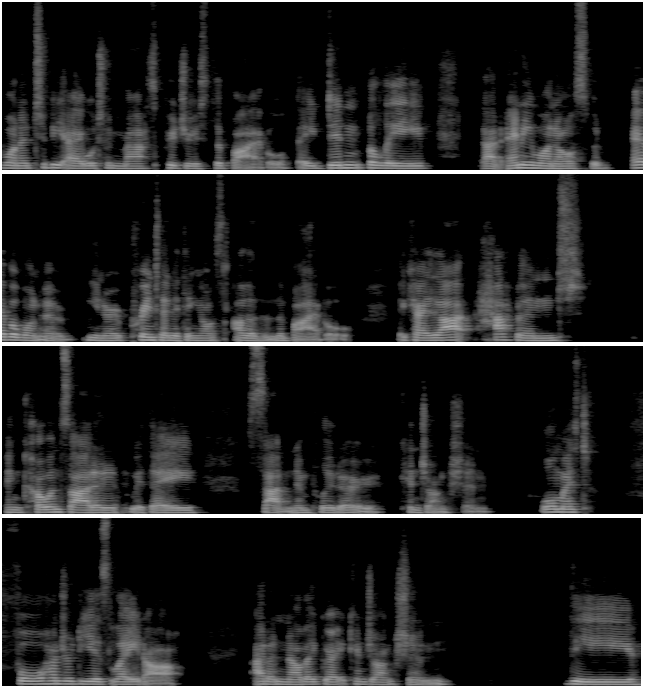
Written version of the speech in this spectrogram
wanted to be able to mass produce the Bible. They didn't believe that anyone else would ever want to, you know, print anything else other than the Bible. Okay, that happened and coincided with a Saturn and Pluto conjunction. Almost 400 years later, at another great conjunction, the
